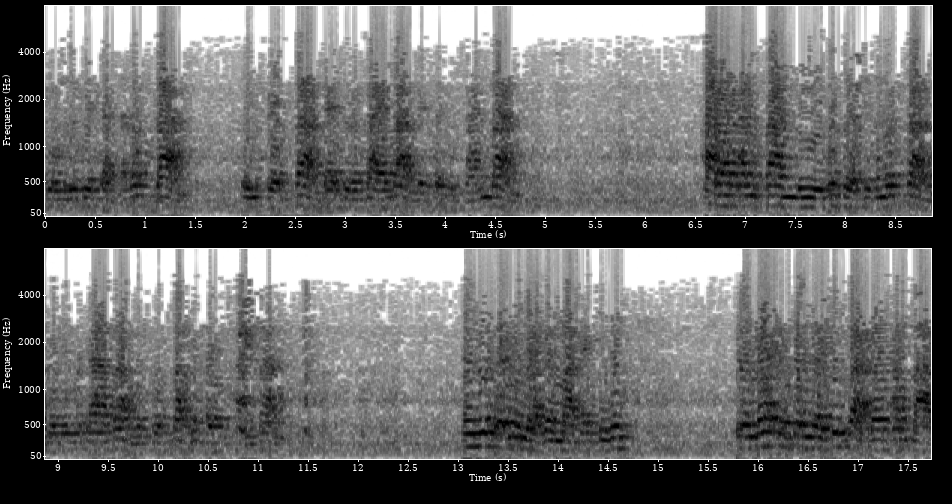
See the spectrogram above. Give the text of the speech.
สูงหรือเป็นจัตนรกบ้างเป็นเศษบ้างเป็นสุรกายบ้างเป็นสุสานบ้าง ถ้าเราทำความดีก็เกิดเป็นมนุษย์บ้างเป็นเทวดาบ้างเป็นคนบ้างไม่เป็นผ่านบ้างทั้งนี้คนมีอยากจะมาในชีวิตจนแม้เป็นจำเลยที่ว่าเราทำบาป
